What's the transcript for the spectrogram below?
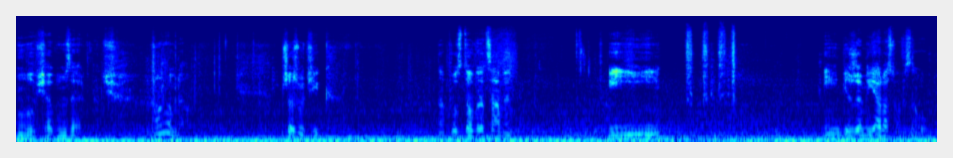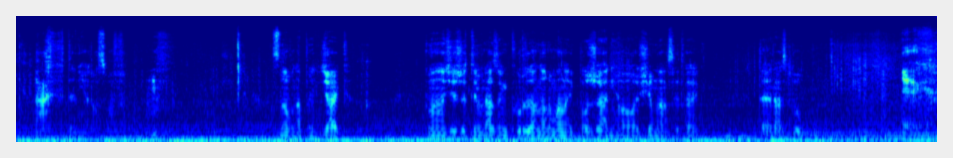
Musiałbym zerknąć. No dobra. Przerzucik. Na pusto wracamy. I. I bierzemy Jarosław znowu. Ach, ten Jarosław. Mm. Znowu na poniedziałek. Mam nadzieję, że tym razem kurde o normalnej porze, a nie o 18, tak jak teraz był. Ech.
